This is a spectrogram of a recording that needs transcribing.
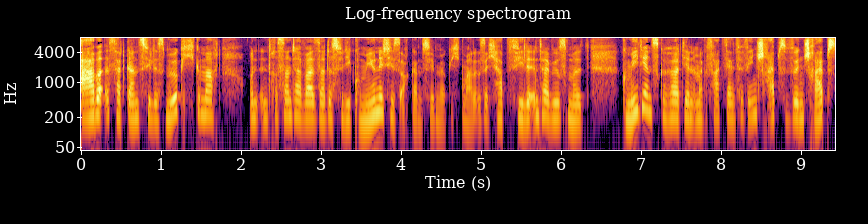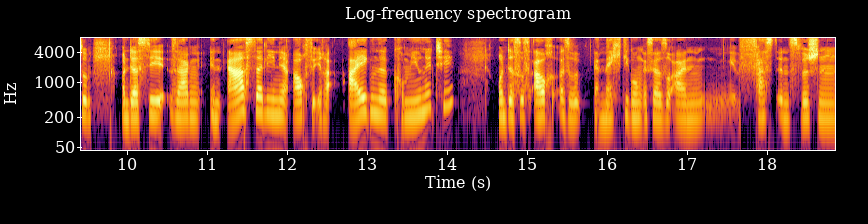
Aber es hat ganz vieles möglich gemacht und interessanterweise hat es für die Communities auch ganz viel möglich gemacht. Also ich habe viele Interviews mit Comedians gehört, die dann immer gefragt werden, für wen schreibst du, für wen schreibst du? Und dass sie sagen, in erster Linie auch für ihre eigene Community. Und das ist auch, also Ermächtigung ist ja so ein fast inzwischen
